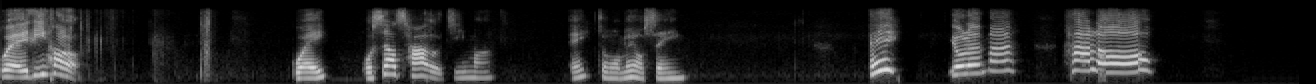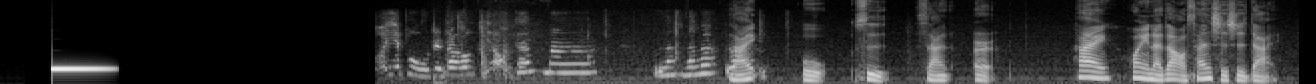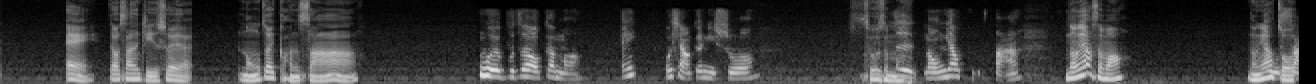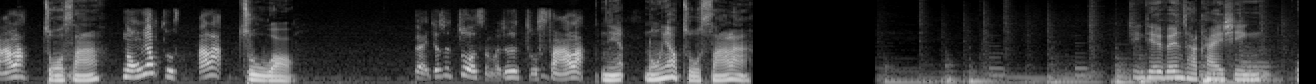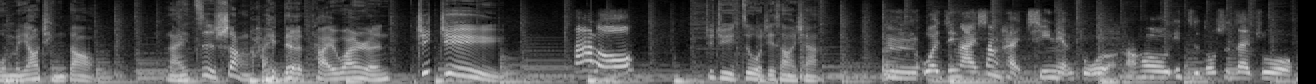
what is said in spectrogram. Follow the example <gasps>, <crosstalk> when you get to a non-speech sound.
喂，你好。喂，我是要插耳机吗？哎，怎么没有声音？哎，有人吗？Hello。我也不知道要干嘛。啦啦啦。来，五四三二，嗨，欢迎来到三十世代。哎，都三十几岁了，侬在干啥啊？我也不知道干嘛。哎，我想跟你说，说什么？是农药煮啥？农药什么？农药煮啥啦？煮啥？农药煮啥啦？煮哦。对，就是做什么，就是煮啥啦？你农药煮啥啦？今天非常开心，我们邀请到来自上海的台湾人 Gigi。Hello，Gigi，自我介绍一下。嗯，我已经来上海七年多了，然后一直都是在做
